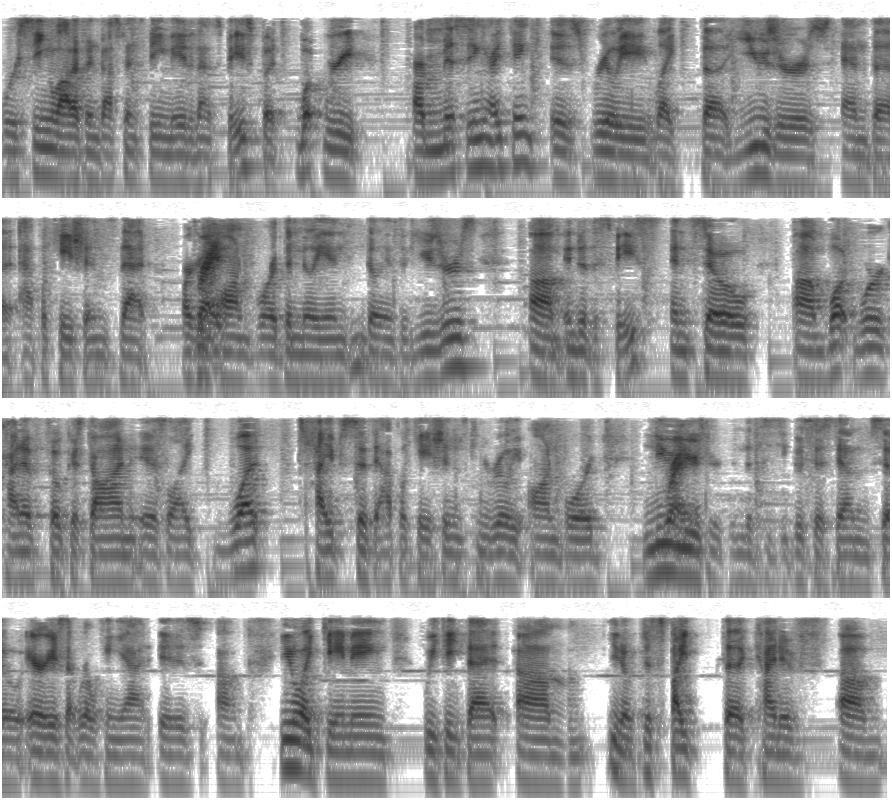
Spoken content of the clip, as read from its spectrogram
we're seeing a lot of investments being made in that space, but what we are missing, I think, is really like the users and the applications that are going right. to onboard the millions and billions of users um, into the space. And so, um, what we're kind of focused on is like what types of applications can really onboard new right. users into this ecosystem. So, areas that we're looking at is, um, you know, like gaming. We think that, um, you know, despite the kind of, um,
